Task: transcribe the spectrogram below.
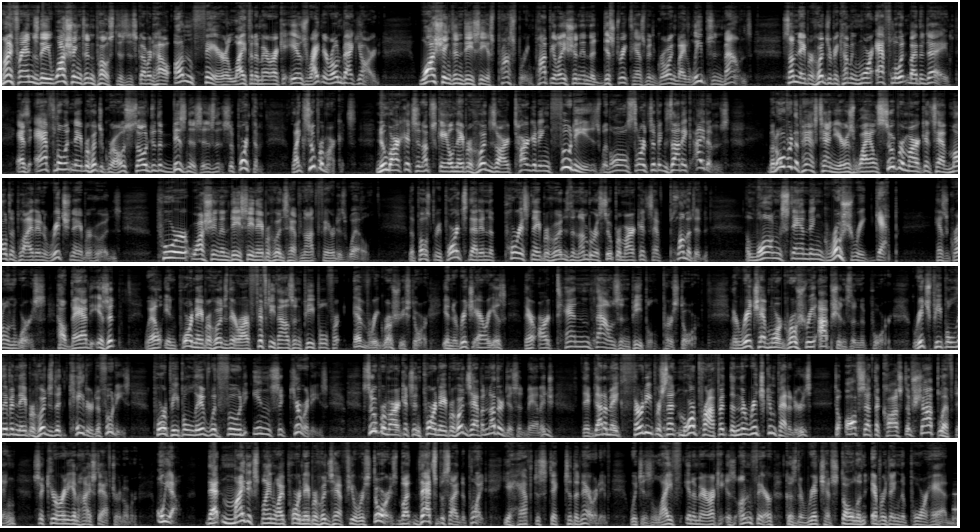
My friends, the Washington Post has discovered how unfair life in America is right in your own backyard. Washington, D.C. is prospering. Population in the district has been growing by leaps and bounds. Some neighborhoods are becoming more affluent by the day. As affluent neighborhoods grow, so do the businesses that support them, like supermarkets. New markets and upscale neighborhoods are targeting foodies with all sorts of exotic items. But over the past 10 years, while supermarkets have multiplied in rich neighborhoods, poor Washington, D.C. neighborhoods have not fared as well. The Post reports that in the poorest neighborhoods, the number of supermarkets have plummeted. A long standing grocery gap has grown worse. How bad is it? Well, in poor neighborhoods, there are 50,000 people for every grocery store. In the rich areas, there are 10,000 people per store. The rich have more grocery options than the poor. Rich people live in neighborhoods that cater to foodies. Poor people live with food insecurities. Supermarkets in poor neighborhoods have another disadvantage. They've got to make 30% more profit than the rich competitors to offset the cost of shoplifting, security, and high staff turnover. Oh, yeah, that might explain why poor neighborhoods have fewer stores, but that's beside the point. You have to stick to the narrative, which is life in America is unfair because the rich have stolen everything the poor had.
